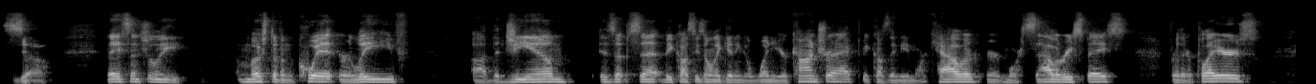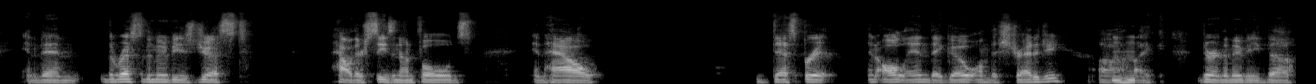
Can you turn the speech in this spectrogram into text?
So they essentially most of them quit or leave. Uh, the GM is upset because he's only getting a one year contract because they need more cal or more salary space for their players. And then the rest of the movie is just how their season unfolds and how desperate and all in they go on this strategy. Uh, Mhm. Like during the movie, the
